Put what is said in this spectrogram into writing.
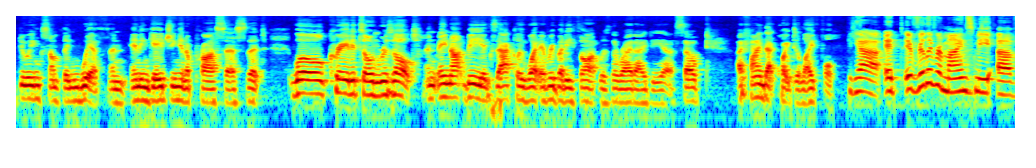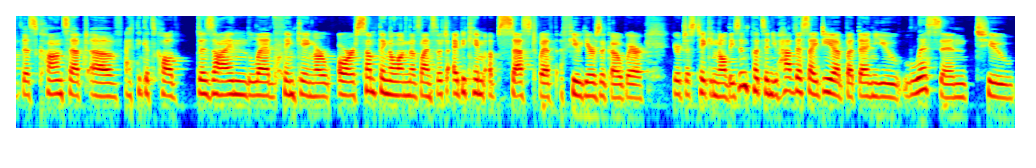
doing something with and, and engaging in a process that will create its own result and may not be exactly what everybody thought was the right idea. So I find that quite delightful. Yeah, it, it really reminds me of this concept of, I think it's called design led thinking or or something along those lines which I became obsessed with a few years ago where you're just taking all these inputs and you have this idea but then you listen to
